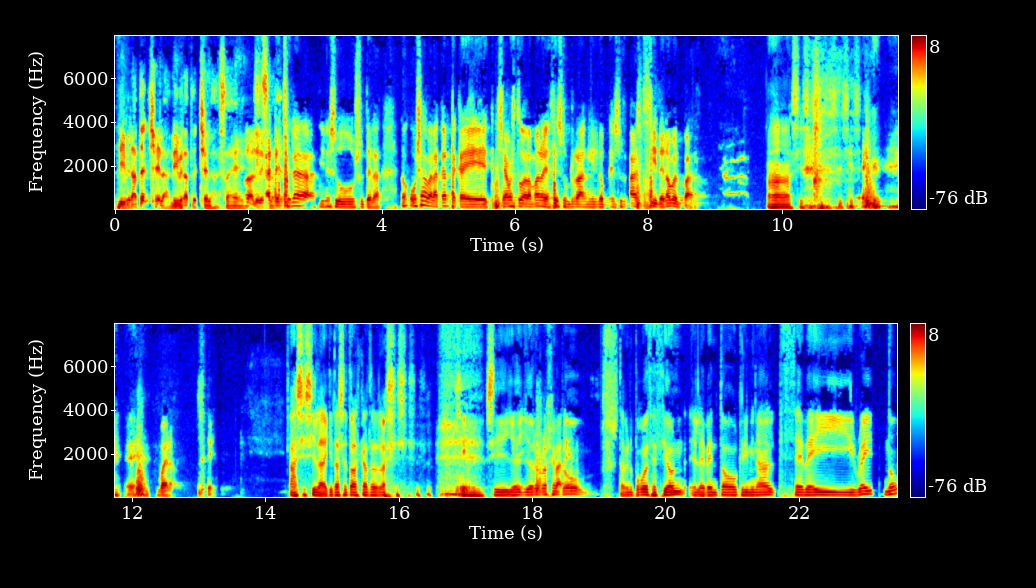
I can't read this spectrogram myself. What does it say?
Liberate Chela, Liberate Chela. Esa es, bueno, Liberate Chela tiene su, su tela. ¿No? ¿Cómo se llama la carta que te llevas toda la mano y haces un run y no piensas... Ah, sí, de Nobel Par. Ah, sí, sí, sí, sí, sí. Eh, bueno, sí. Ah, sí, sí, la de quitarse todas las cartas de la... Sí, sí, sí. sí. yo, yo por ejemplo, también un poco de decepción, el evento criminal CBI Raid, ¿no?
